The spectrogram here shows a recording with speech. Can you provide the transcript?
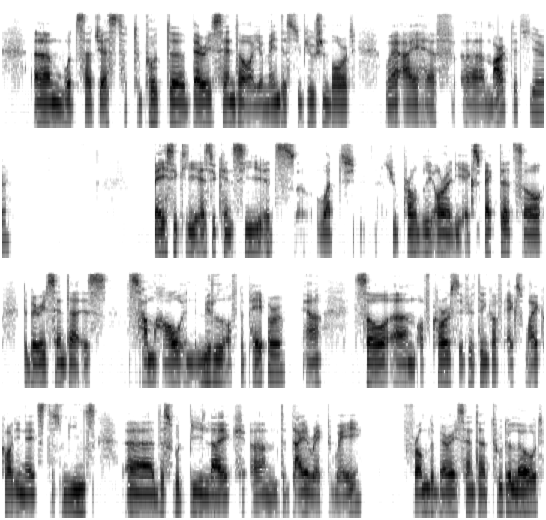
um, would suggest to put the barycenter or your main distribution board where I have uh, marked it here. Basically, as you can see, it's what you probably already expected. So the barycenter is somehow in the middle of the paper. Yeah. So um, of course, if you think of x, y coordinates, this means uh, this would be like um, the direct way from the barycenter to the load.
